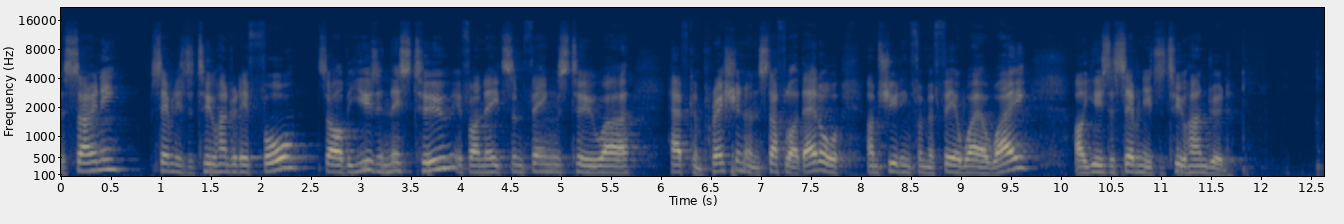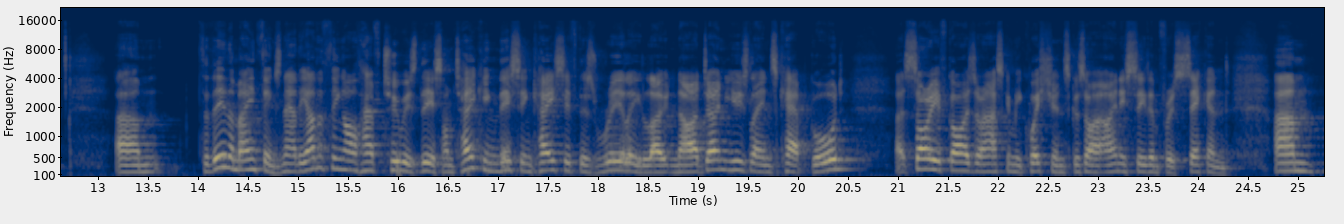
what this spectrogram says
the Sony 70 to 200 f4, so I'll be using this too if I need some things to uh, have compression and stuff like that, or I'm shooting from a fair way away, I'll use the 70 to 200. Um, so they're the main things. Now, the other thing I'll have too is this. I'm taking this in case if there's really low... No, I don't use lens cap, gourd. Uh, sorry if guys are asking me questions because I only see them for a second. Um,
